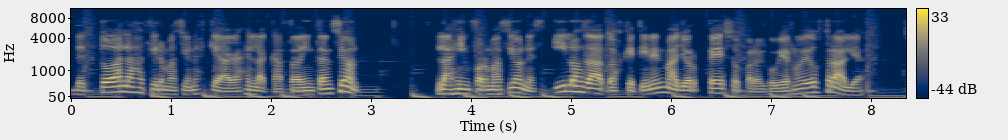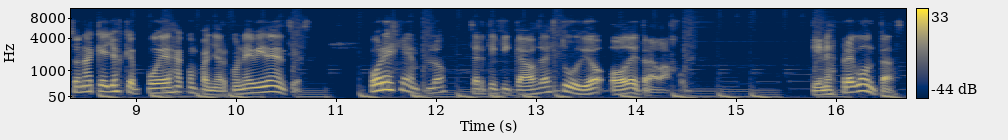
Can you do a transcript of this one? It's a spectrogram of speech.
de todas las afirmaciones que hagas en la carta de intención. Las informaciones y los datos que tienen mayor peso para el gobierno de Australia son aquellos que puedes acompañar con evidencias. Por ejemplo, certificados de estudio o de trabajo. ¿Tienes preguntas?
